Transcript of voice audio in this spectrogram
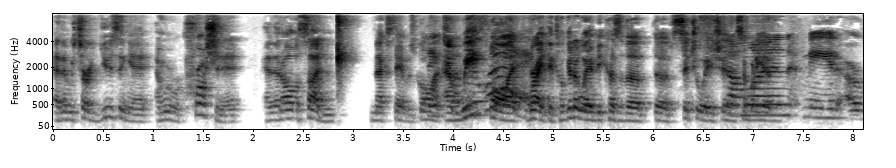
and then we started using it, and we were crushing it, and then all of a sudden, next day it was gone, and we thought, right, they took it away because of the the situation. Someone had, made a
